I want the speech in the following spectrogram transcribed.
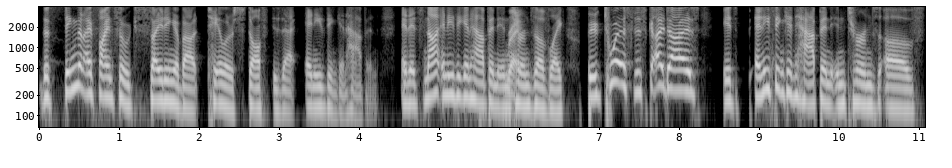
the thing that I find so exciting about Taylor's stuff is that anything can happen. And it's not anything can happen in Right. terms of like big twist, this guy dies. It's anything can happen in terms of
